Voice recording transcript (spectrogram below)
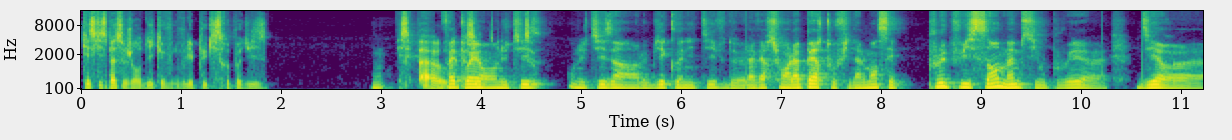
Qu'est-ce qui se passe aujourd'hui que vous ne voulez plus qu'il se reproduise mm. En fait, ouais, on utilise, on utilise le biais cognitif de l'aversion à la perte, où finalement c'est plus puissant, même si vous pouvez euh, dire euh,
